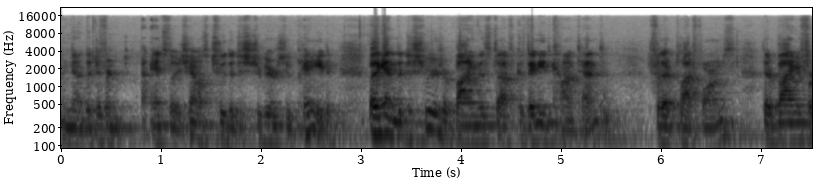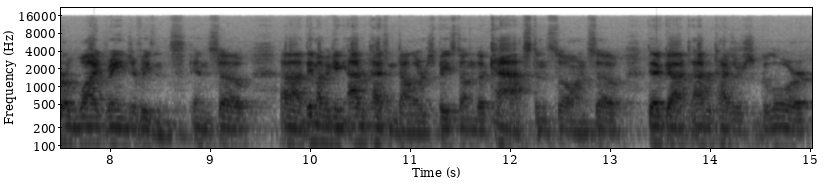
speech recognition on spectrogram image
you know the different ancillary channels to the distributors who paid. But again, the distributors are buying this stuff because they need content for their platforms. They're buying it for a wide range of reasons, and so uh, they might be getting advertising dollars based on the cast and so on. So they've got advertisers galore.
